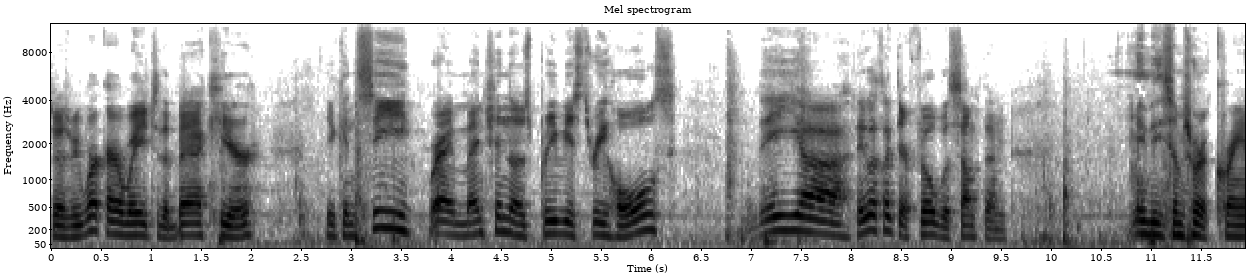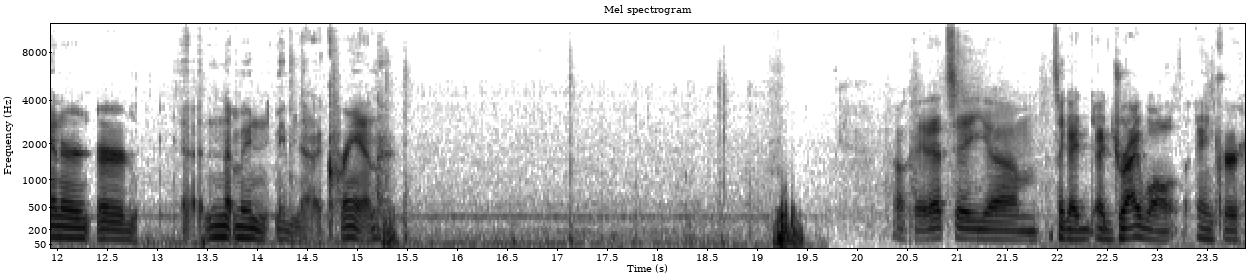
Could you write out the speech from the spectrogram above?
So as we work our way to the back here, you can see where I mentioned those previous three holes. They uh, they look like they're filled with something. Maybe some sort of crayon or, or uh, not, maybe, maybe not a crayon. Okay, that's a um, it's like a, a drywall anchor.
